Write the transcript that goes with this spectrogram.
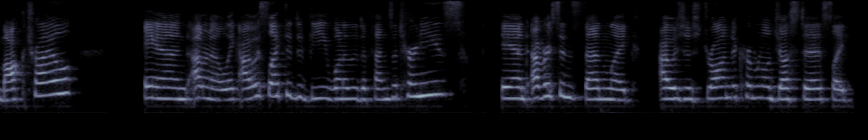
mock trial and I don't know, like I was selected to be one of the defense attorneys. And ever since then, like I was just drawn to criminal justice, like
